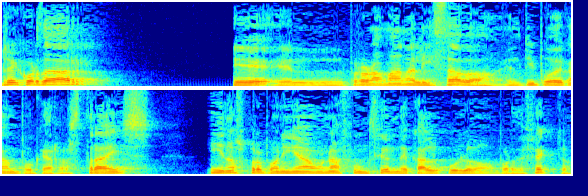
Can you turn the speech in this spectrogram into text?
Recordar que el programa analizaba el tipo de campo que arrastráis y nos proponía una función de cálculo por defecto.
